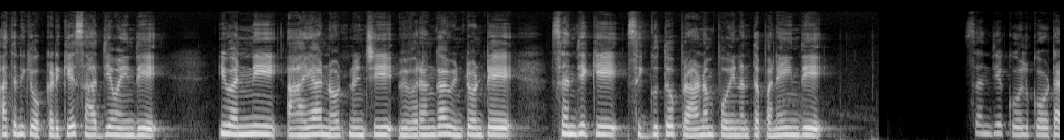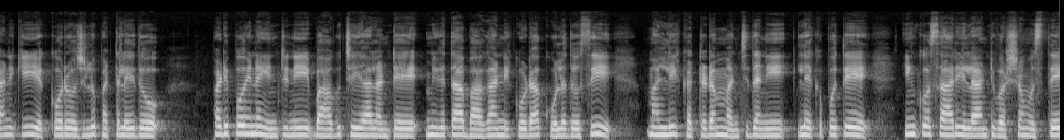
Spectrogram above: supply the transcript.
అతనికి ఒక్కడికే సాధ్యమైంది. ఇవన్నీ ఆయా నోట్ నుంచి వివరంగా వింటుంటే సంధ్యకి సిగ్గుతో ప్రాణం పోయినంత పనైంది. సంధ్య కోలుకోవటానికి ఎక్కువ రోజులు పట్టలేదు. పడిపోయిన ఇంటిని బాగు చేయాలంటే మిగతా భాగాన్ని కూడా కూలదోసి మళ్ళీ కట్టడం మంచిదని లేకపోతే ఇంకోసారి ఇలాంటి వర్షం వస్తే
